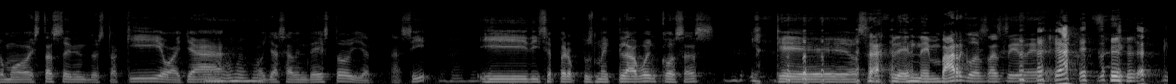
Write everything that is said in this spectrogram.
como está sucediendo esto aquí o allá, o ya saben de esto y así. Y dice, pero pues me clavo en cosas que, o sea, en embargos, así de... Exacto.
